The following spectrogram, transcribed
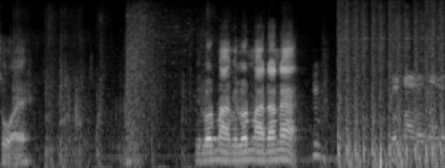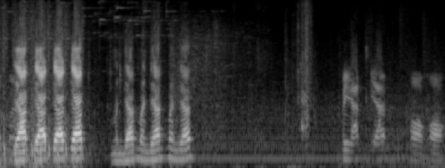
สวย มีรถมา มีรถมาด้านหน้า รถมารถมารถมายัดยัดยัดยัดมันยัด มันยัด มันยัด ไปยัดยัดออกออก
